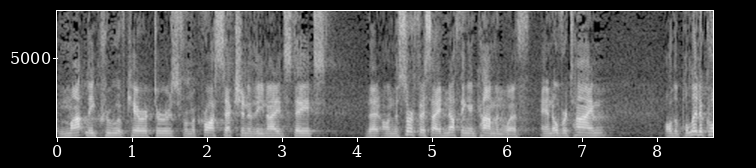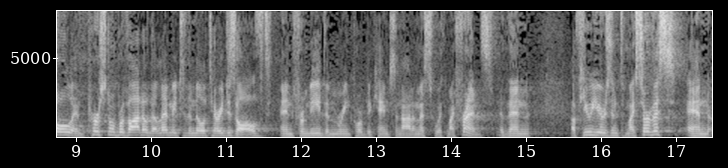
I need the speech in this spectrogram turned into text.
a motley crew of characters from a cross section of the United States that on the surface I had nothing in common with. And over time, all the political and personal bravado that led me to the military dissolved, and for me, the Marine Corps became synonymous with my friends. And then, a few years into my service, and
